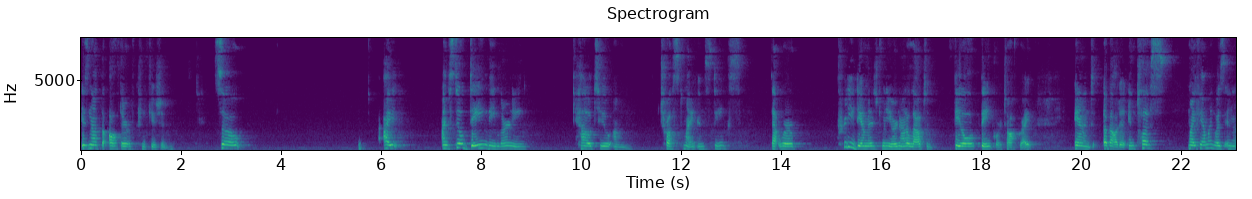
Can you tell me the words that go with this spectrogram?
is not the author of confusion. So I, I'm still daily learning how to um, trust my instincts that were pretty damaged when you're not allowed to feel, think, or talk, right? And about it. And plus, my family was in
